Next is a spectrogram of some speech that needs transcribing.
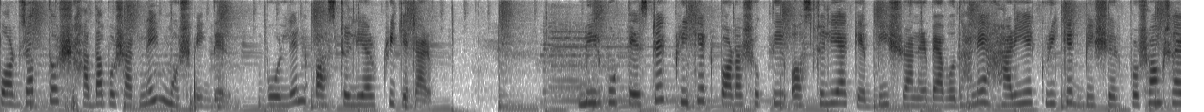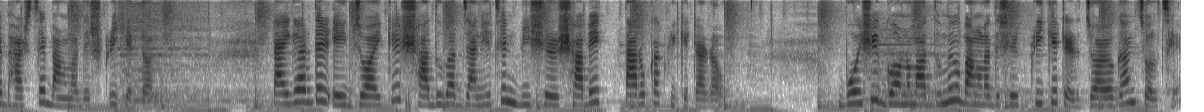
পর্যাপ্ত সাদা পোশাক নেই মুশফিকদের, বললেন অস্ট্রেলিয়ার ক্রিকেটার। মিরপুর টেস্টে ক্রিকেট পরাশক্তি অস্ট্রেলিয়াকে বিশ রানের ব্যবধানে হারিয়ে ক্রিকেট বিশ্বের প্রশংসায় ভাসছে বাংলাদেশ ক্রিকেট দল। টাইগারদের এই জয়কে সাধুবাদ জানিয়েছেন বিশ্বের সাবেক তারকা ক্রিকেটাররাও। বৈশ্বিক গণমাধ্যমেও বাংলাদেশের ক্রিকেটের জয়গান চলছে।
